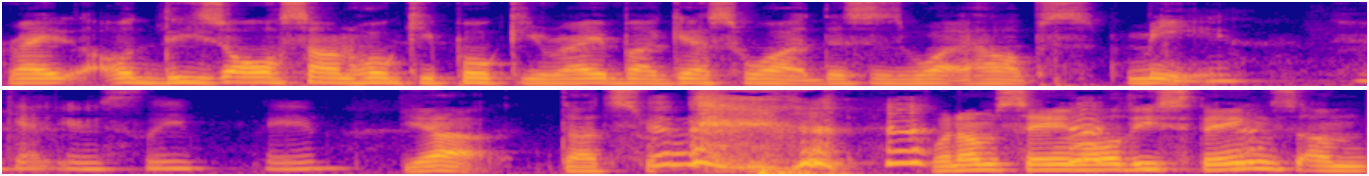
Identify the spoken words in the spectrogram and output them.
right? All, these all sound hokey pokey, right? But guess what? This is what helps me. get your sleep, babe. Yeah, that's when I'm saying all these things, I'm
